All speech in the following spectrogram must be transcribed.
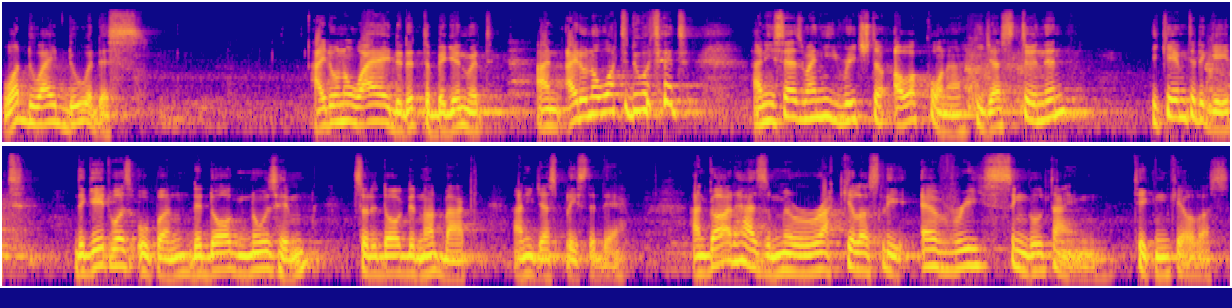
what do I do with this? I don't know why I did it to begin with, and I don't know what to do with it. And he says, when he reached our corner, he just turned in, he came to the gate, the gate was open. The dog knows him, so the dog did not bark, and he just placed it there. And God has miraculously every single time taken care of us.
